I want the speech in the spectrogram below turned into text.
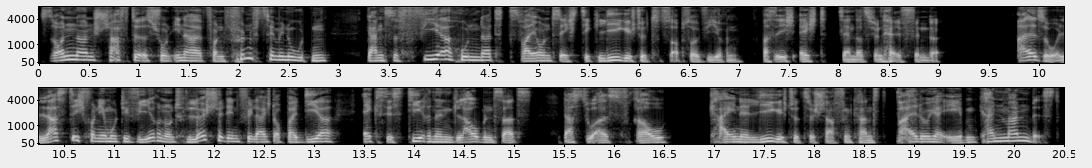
sondern schaffte es schon innerhalb von 15 Minuten ganze 462 Liegestütze zu absolvieren, was ich echt sensationell finde. Also lass dich von ihr motivieren und lösche den vielleicht auch bei dir existierenden Glaubenssatz, dass du als Frau keine Liegestütze schaffen kannst, weil du ja eben kein Mann bist.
